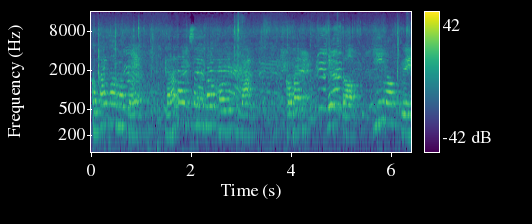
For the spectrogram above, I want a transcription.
5回の表奈良大附属の攻撃は5番レフト飯野君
